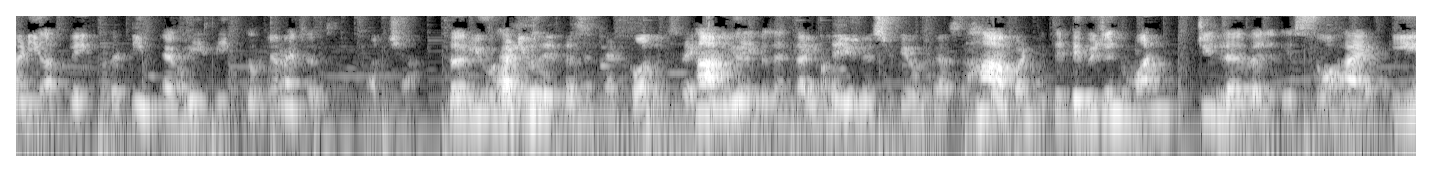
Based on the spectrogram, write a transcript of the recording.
आणि you are playing for the team every week तुमच्या मॅचेस अच्छा. तर you have you represent that college हा यू रिप्रेझेंट दॅट युनिव्हर्सिटी वगैरे असं. हा पण तिथे डिव्हिजन वन ची लेवल इज सो हाय की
